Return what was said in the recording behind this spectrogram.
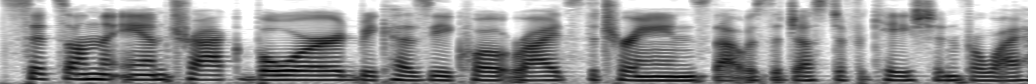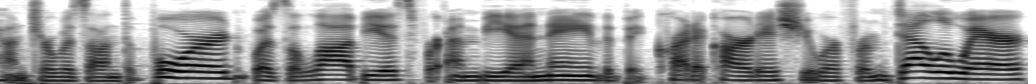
sits on the Amtrak board because he quote rides the trains. That was the justification for why Hunter was on the board. Was a lobbyist for MBNA, the big credit card issuer from Delaware.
